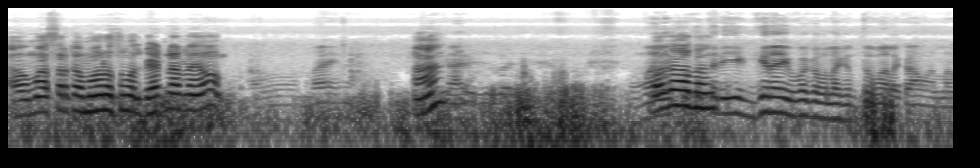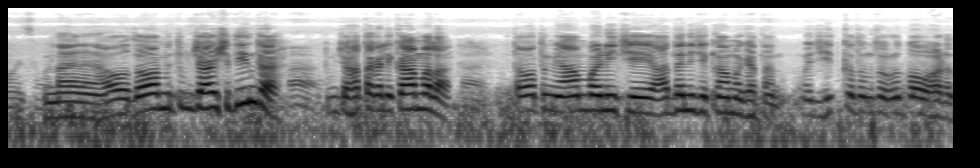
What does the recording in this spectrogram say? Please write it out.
अहो माझ्यासारखा माणूस तुम्हाला भेटणार नाही हो. अहो, नाही ना. हा? काय? बघा मला आता. तरी एक गिराईक बघावं लागेल तुम्हाला कामाला लावायचं नाही नाही अहो जेव्हा मी तुमच्या आयुष्यात येईन का? हा. तुमच्या हाताखाली कामाला हा. तेव्हा तुम्ही अंबानीचे अदानीचे कामं घेता. म्हणजे इतकं तुमचं रुतबा वाढन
